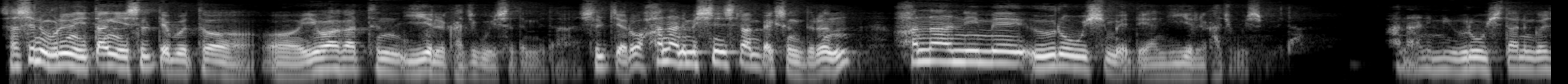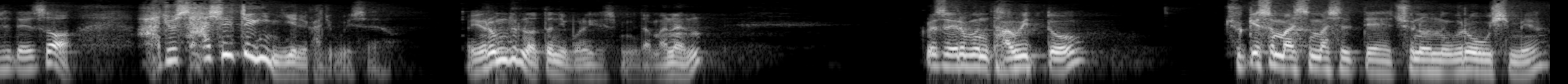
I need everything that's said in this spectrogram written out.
사실은 우리는 이 땅에 있을 때부터 어, 이와 같은 이해를 가지고 있어야 됩니다. 실제로 하나님의 신실한 백성들은 하나님의 의로우심에 대한 이해를 가지고 있습니다. 하나님이 의로우시다는 것에 대해서 아주 사실적인 이해를 가지고 있어요. 여러분들은 어떤지 모르겠습니다만은 그래서 여러분 다윗도 주께서 말씀하실 때 주는 의로우시며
